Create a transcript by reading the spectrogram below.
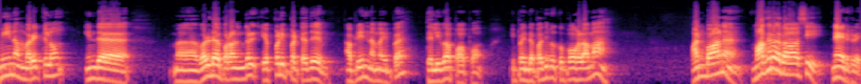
மீனம் வரைக்கிலும் இந்த வருட பலன்கள் எப்படிப்பட்டது அப்படின்னு நம்ம இப்போ தெளிவாக பார்ப்போம். இப்போ இந்த பதிவுக்கு போகலாமா? அன்பான மகர ராசி நேர்களே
